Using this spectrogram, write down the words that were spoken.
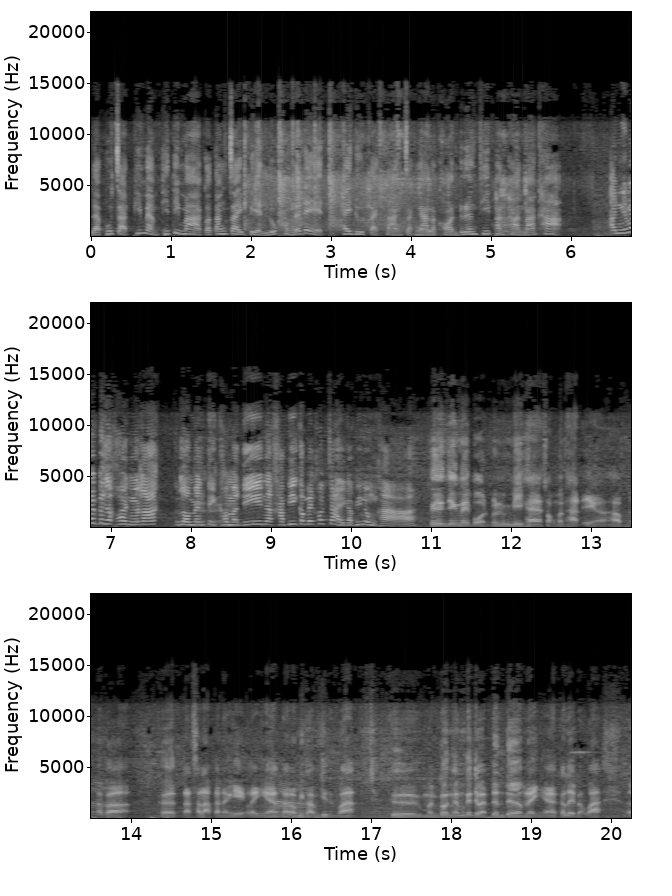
และผู้จัดพี่แหม่มทิติมาก็ตั้งใจเปลี่ยนลุคของณเดชน์ให้ดูแตกต่างจากงานละครเรื่องที่ผ่านๆมาค่ะ อันนี้มันเป็นละครรักโรแมนติกคอมเมดี้นะคะ พี่ก็ไม่เข้าใจค่ะพี่หนุ่มขา คือจริงๆในบทมันมีแค่2บรรทัดเองอะครับ แล้วก็ก็ตัดสลับกับนางเอกอะไรเงี้ยอ่าแต่ว่ามีความคิดถึงว่า คือมันก็งั้นมันก็จะแบบเดิมๆอะไรเงี้ย ก็เลยแบบว่าเอ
